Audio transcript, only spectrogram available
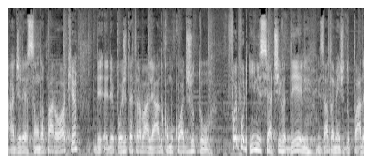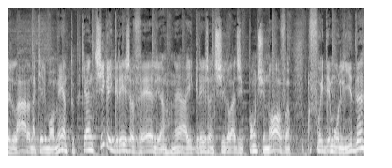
a direção da paróquia de, depois de ter trabalhado como coadjutor. Foi por iniciativa dele, exatamente do padre Lara naquele momento, que a antiga igreja velha, né, a igreja antiga lá de Ponte Nova, foi demolida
